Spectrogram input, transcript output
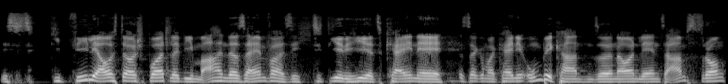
es gibt viele Ausdauersportler, die machen das einfach. Also ich zitiere hier jetzt keine, sagen wir mal, keine Unbekannten, sondern auch einen Lance Armstrong.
